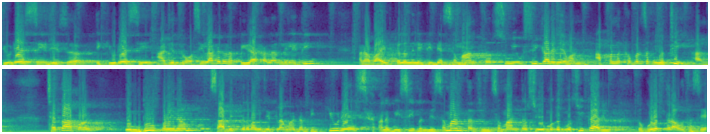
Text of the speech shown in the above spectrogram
ક્યુરિયસ સી જે છે, એ ક્યુરિયસ સી આ જે ત્રોસી લાગે છે ને, પીળા કલરની લીટી અને વ્હાઇટ કલરની લીટી બે સમાંતર શું એવું સ્વીકારી લેવાનું? આપણને ખબર છે કે નથી હાલ. છતાં પણ ઊંધું પરિણામ સાબિત કરવાનું જેટલા માટે પીક્યુ ડેશ અને બીસી બંને સમાંતર છે. સમાંતર છે એવું મગજમાં સ્વીકાર્યું, તો ગુણોત્તર આવું થશે.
